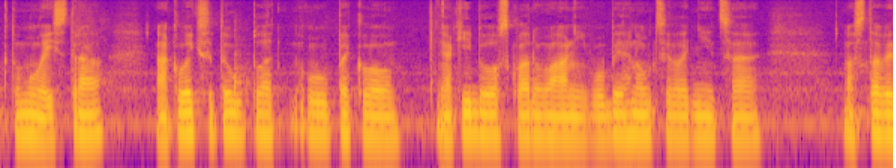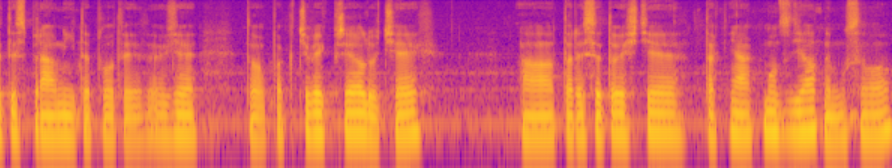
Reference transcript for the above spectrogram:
k tomu lejstra, na kolik se to upeklo, jaký bylo skladování, oběhnout si lednice, nastavit ty správné teploty. Takže to pak člověk přijel do Čech a tady se to ještě tak nějak moc dělat nemuselo.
